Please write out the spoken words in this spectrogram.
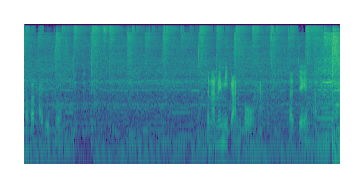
แล้วก็ถ่ายรูปตรงฉะนั้นไม่มีการโกงฮะชัดเจนครับ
